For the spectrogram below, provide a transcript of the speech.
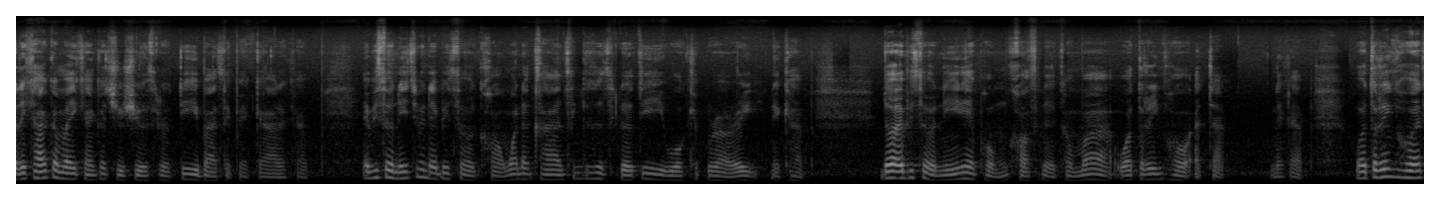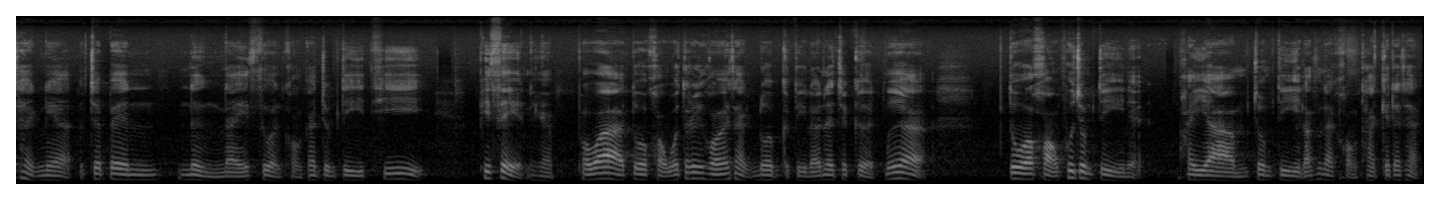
สวัสดีครับกลับมาอีกครั้งกับชิวชิว Security by สิบเกานะครับ episode นี้จะเป็น episode ของวันอังคาร ซึ่งก็คือ Security Vocabulary นะครับ โดย episode นี้เนี่ยผมขอเสนอคำว่า Watering Hole Attack นะครับ Watering Hole Attack เนี่ยจะเป็นหนึ่งในส่วนของการโจมตีที่พิเศษนะครับ เพราะว่าตัวของ Watering Hole Attack โดยปกติแล้วเนี่ยจะเกิดเมื่อตัวของผู้โจมตีเนี่ยพยายามโจมตีลักษณะของ Target Attack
